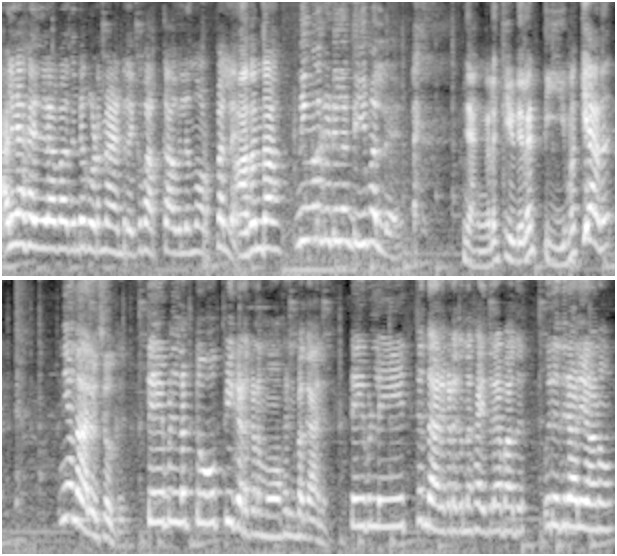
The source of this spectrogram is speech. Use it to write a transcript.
അളിയ ഹൈദരാബാദിന്റെ കൂടെ മാൻഡ്രേക്ക് വർക്ക് ആവില്ലെന്ന് ഉറപ്പല്ലേ? അതെന്താ? നിങ്ങൾ കിടിലൻ ടീമല്ലേ? ഞങ്ങൾ കിടിലൻ ടീമൊക്കെയാണ്. നീ ഒന്ന് ആലോചിച്ച് നോക്ക്. ടേബിളിന്റെ ടോപ്പി കിടക്കണം മോഹൻ ബഗാൻ ടേബിളിൽ ഏറ്റവും താഴെ കിടക്കുന്ന ഹൈദരാബാദ് ഒരു എതിരാളിയാണോ?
